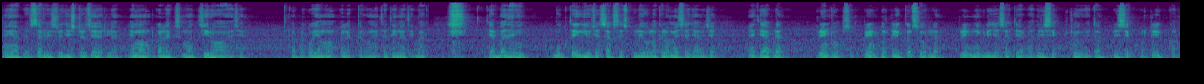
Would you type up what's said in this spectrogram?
અહીં આપણે સર્વિસ રજિસ્ટર છે એટલે એમાઉન્ટ કલેક્ટમાં ઝીરો આવે છે. આપણે કોઈ એમાઉન્ટ કલેક્ટ કરવાની થતી નથી. બાકી ત્યારબાદ અહીં બુક થઈ ગયું છે સક્સેસફુલ એવો લખેલો મેસેજ આવે છે. અહીંથી આપણે પ્રિન્ટ ઓપ્શન પ્રિન્ટ પર ક્લિક કરશું એટલે પ્રિન્ટ નીકળી જશે ત્યારબાદ રિસિપ્ટ જોયું હોય તો રિસિપ્ટ પર ક્લિક કરો.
